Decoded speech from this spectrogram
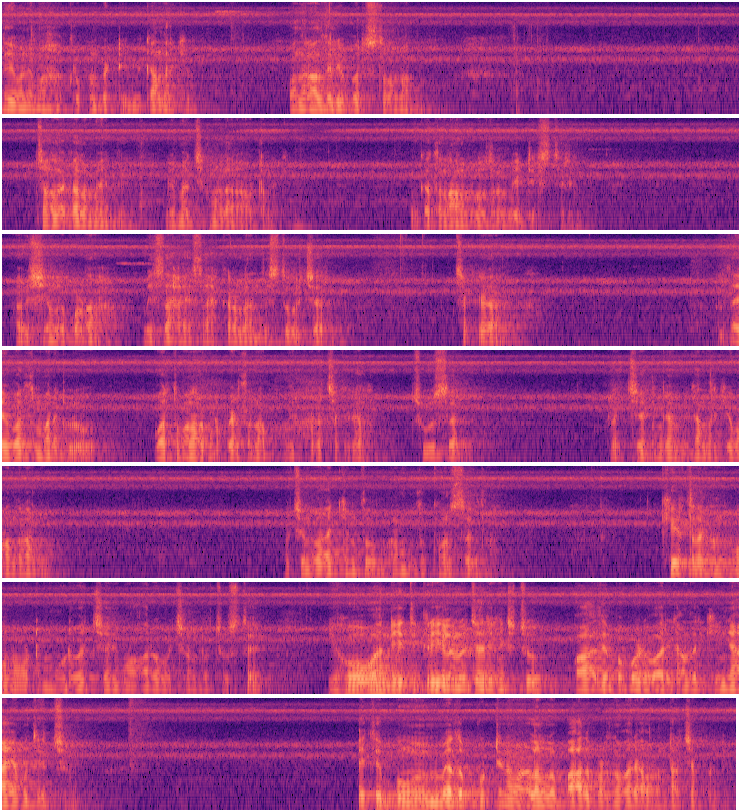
దేవుని మహాకృపను బట్టి మీకు అందరికీ వందనాలు తెలియపరుస్తూ ఉన్నాము. చాలా కాలమైంది మీ మధ్యకి మళ్ళీ రావటానికి. గత నాలుగు రోజులు మీటింగ్స్ జరిగింది ఆ విషయంలో కూడా మీ సహాయ సహకారాలు అందిస్తూ వచ్చారు. చక్కగా దైవ వర్తమానికులు వర్తమానాలు కూడా పెడుతున్నప్పుడు మీరు కూడా చక్కగా చూశారు. ప్రత్యేకంగా మీకు అందరికీ వందనాలు. వచ్చిన వాక్యంతో మనం ముందుకు కొనసాగుదాం. కీర్తన గ్రంథము నూట మూడో అధ్యాయము ఆరో వచనంలో చూస్తే యహోవా నీతి క్రియలను జరిగించుచు బాధింపబడి వారికి అందరికీ న్యాయము తీర్చును. అయితే భూమి మీద పుట్టిన వాళ్ళల్లో బాధపడిన వారు ఎవరుంటారు చెప్పండి?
